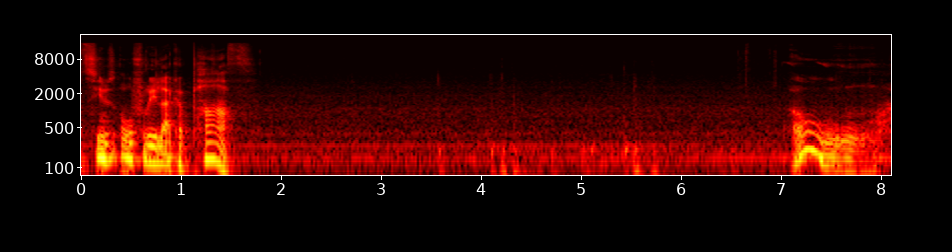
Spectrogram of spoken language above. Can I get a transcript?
That seems awfully like a path. Oh,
